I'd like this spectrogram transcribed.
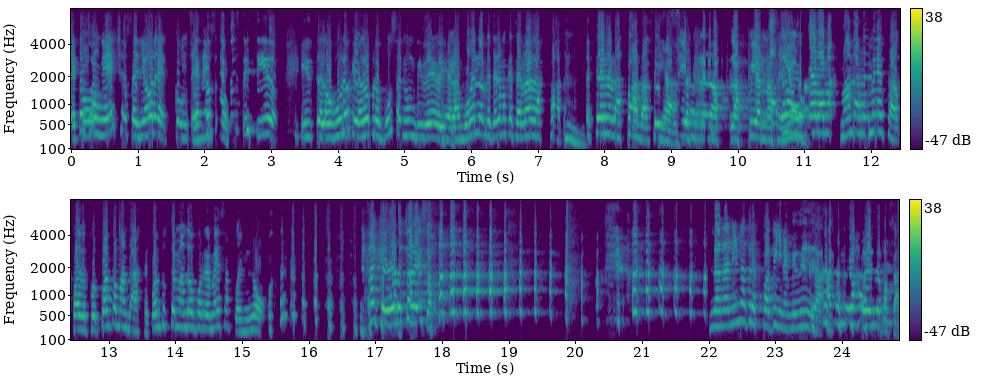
estos son hechos, señores, con, Son estos hechos. esto ha existido. Y te lo juro que yo lo propuse en un video. Dije, las mujeres lo que tenemos que cerrar las patas. Cierra las patas, hija. Cierre la- las piernas, señora. usted va manda remesa. ¿Cuál- por ¿Cuánto mandaste? ¿Cuánto usted mandó por remesa? Pues no. Ay, qué bueno está eso. Nananina tres patines, mi vida. Aquí no vas a ver de pasar.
